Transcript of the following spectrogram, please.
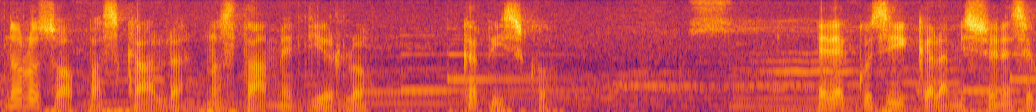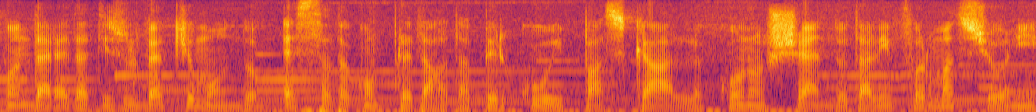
Non lo so, Pascal, non sta a me dirlo. Capisco. Ed è così che la missione secondaria dati sul vecchio mondo è stata completata, per cui Pascal, conoscendo tali informazioni,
